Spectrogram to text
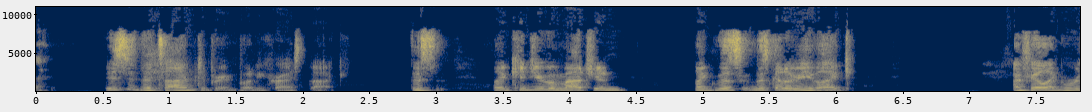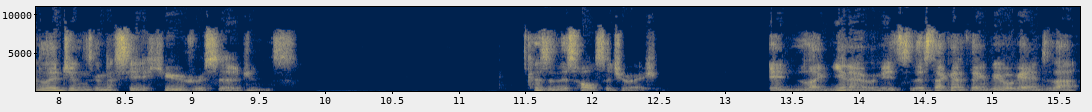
This is the time to bring Buddy Christ back. This, like, could you imagine? Like, this, there's there's gonna be like, I feel like religion's gonna see a huge resurgence because of this whole situation. It like you know it's it's that kind of thing. People get into that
